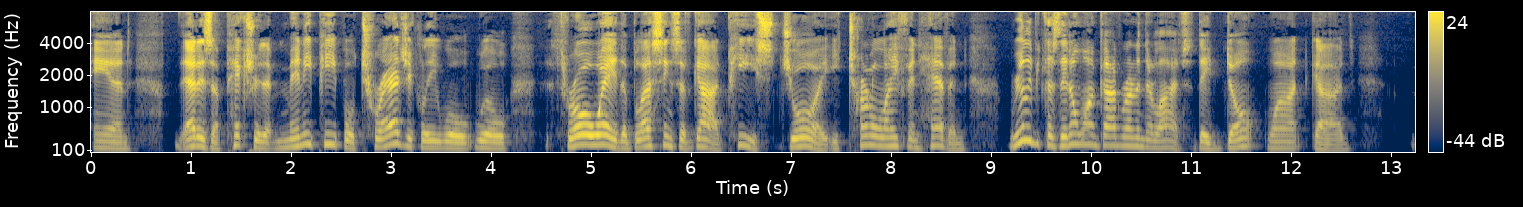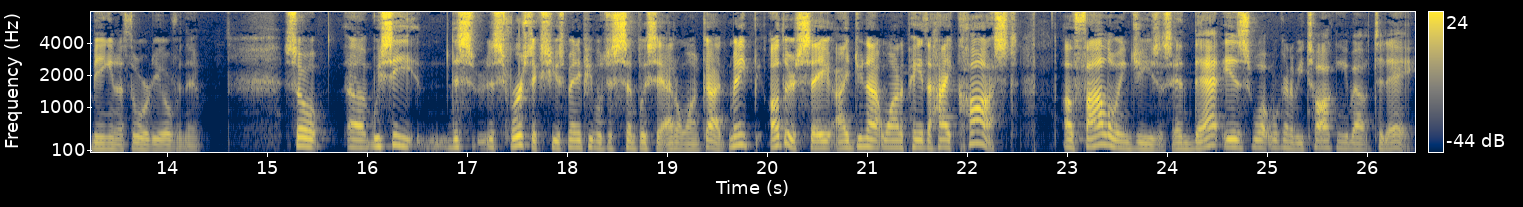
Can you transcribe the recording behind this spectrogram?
And that is a picture that many people tragically will, will throw away the blessings of God, peace, joy, eternal life in heaven, really because they don't want God running their lives. They don't want God being an authority over them. So uh, we see this this first excuse. Many people just simply say, "I don't want God." Many others say, "I do not want to pay the high cost of following Jesus. And that is what we're going to be talking about today.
